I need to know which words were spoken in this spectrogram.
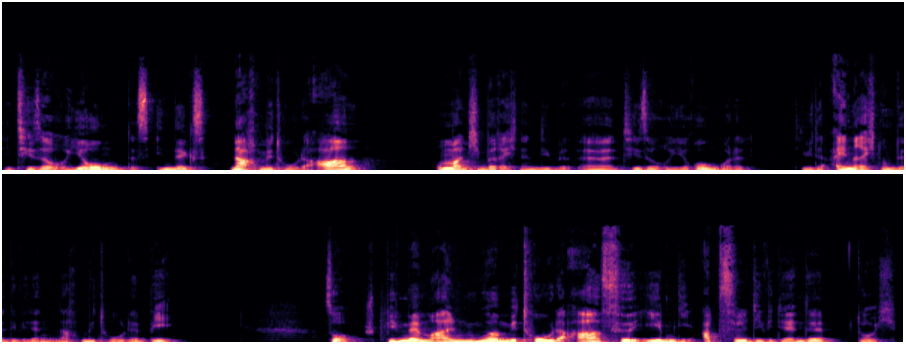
die Tesorierung des Index nach Methode A und manche berechnen die äh, Tesorierung oder die Einrechnung der Dividenden nach Methode B. So, spielen wir mal nur Methode A für eben die Apfeldividende durch.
